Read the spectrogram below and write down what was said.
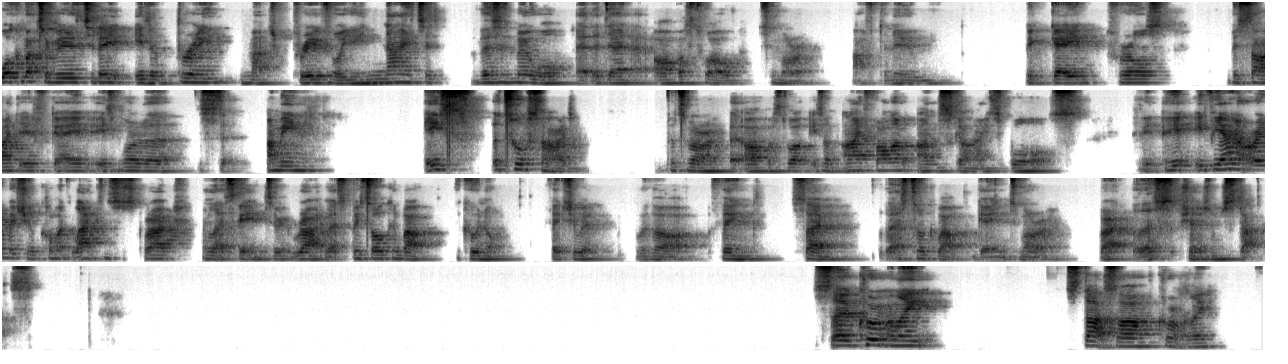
Welcome back to video. Today is a pre-match preview for United versus Millwall at the Den at half past 12 tomorrow afternoon. Big game for us. Beside this game is one of the. I mean, it's a tough side for tomorrow at half past 12. It's on iFollow and Sky Sports. If you haven't already, make sure you comment, like, and subscribe, and let's get into it. Right, let's be talking about the coming up fixture with, with our thing. So let's talk about the game tomorrow. Right, let's show some stats. So currently, stats are currently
